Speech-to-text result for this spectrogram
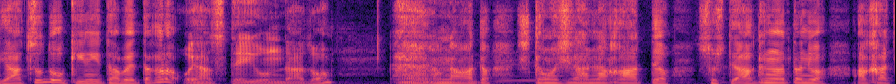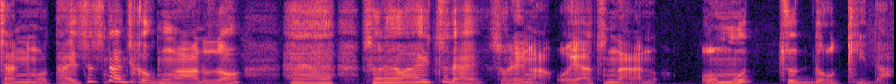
八つ時に食べたからおやつって言うんだぞ。えーそんなこと知っても知らなかったよ。そして明け方には赤ちゃんにも大切な時刻があるぞ。へえ、それはいつだい？それがおやつならぬおむつ時だ。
